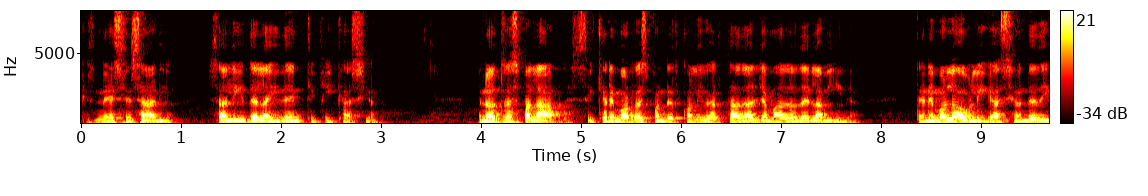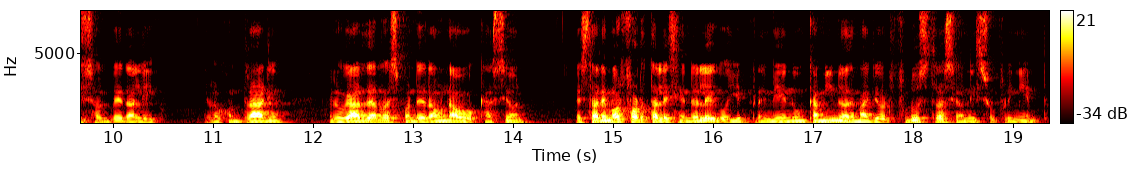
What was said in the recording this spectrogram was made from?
es necesario salir de la identificación. En otras palabras, si queremos responder con libertad al llamado de la vida, tenemos la obligación de disolver al ego. De lo contrario, en lugar de responder a una vocación, estaremos fortaleciendo el ego y emprendiendo un camino de mayor frustración y sufrimiento.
